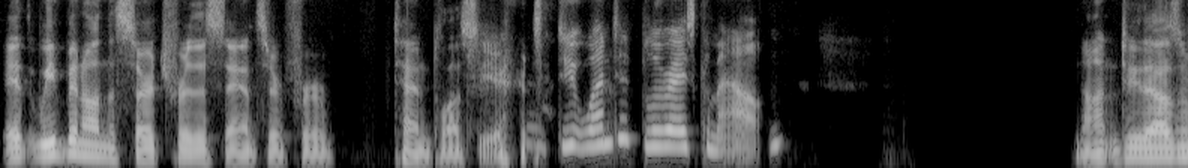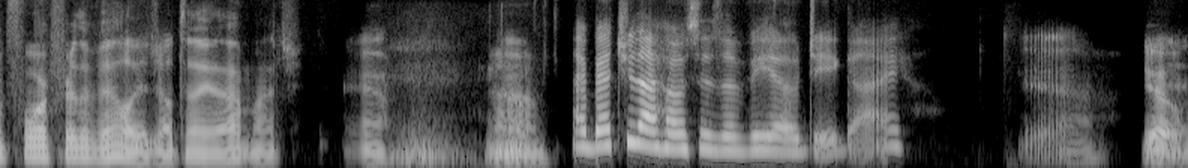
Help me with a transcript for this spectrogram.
it we've been on the search for this answer for 10 plus years. do when did blu-rays come out Not in 2004 for the village, I'll tell you that much. yeah. No. Um, i bet you that host is a vod guy yeah. Yo, yeah.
